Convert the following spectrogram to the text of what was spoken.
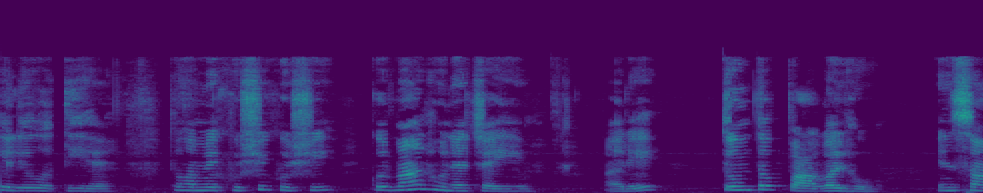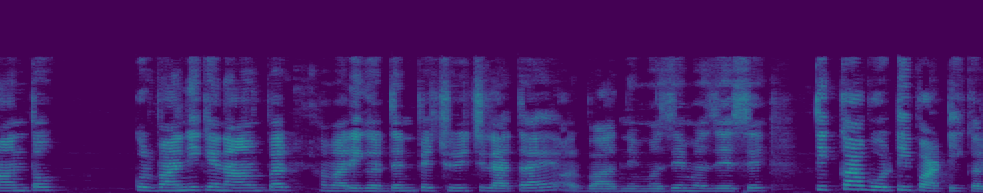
के लिए होती है तो हमें खुशी खुशी कुर्बान होना चाहिए। अरे, तुम तो पागल हो। इंसान तो कुर्बानी के नाम पर हमारी गर्दन पे छुरी चलाता है और बाद में मज़े मज़े से बोटी पार्टी कहें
